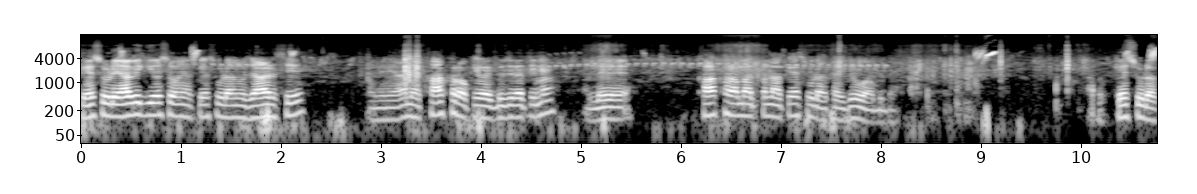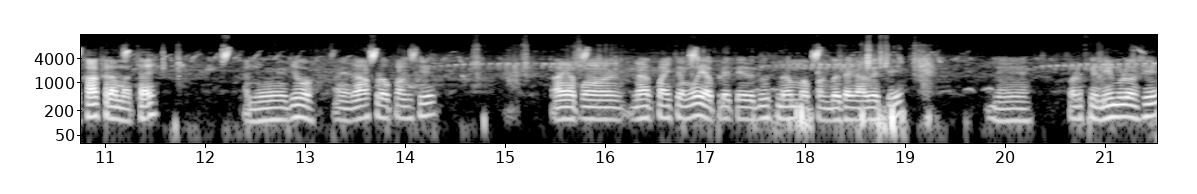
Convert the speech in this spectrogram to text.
કેસુડે આવી ગયો છો, અહીંયા કેસુડાનું ઝાડ છે. અને આને ખાખરો કહેવાય ગુજરાતીમાં. એટલે ખાખરામાં પણ આ કેસુડા થાય જોવા બધા. કેસુડા ખાખરામાં થાય. અને જો, અહીંયા રાફડો પણ છે. અહીંયા પણ નાગપાંચમ હોય, આપણે ત્યારે દૂધનામમાં પણ બધા આવે છે. અને પડખે લીમડો છે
